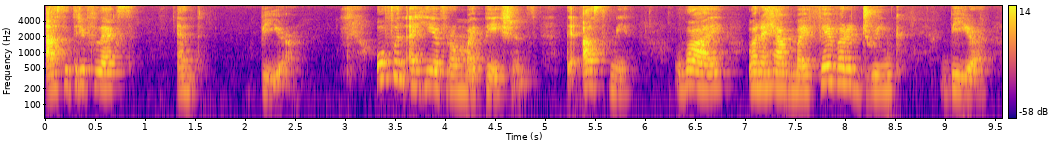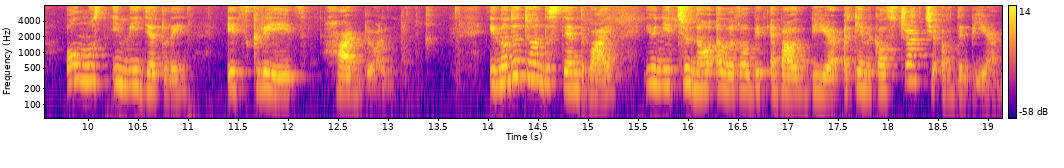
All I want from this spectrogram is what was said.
acid reflux, and beer. Often I hear from my patients, they ask me why, when I have my favorite drink, beer, almost immediately it creates heartburn. In order to understand why, you need to know a little bit about beer, a chemical structure of the beer.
